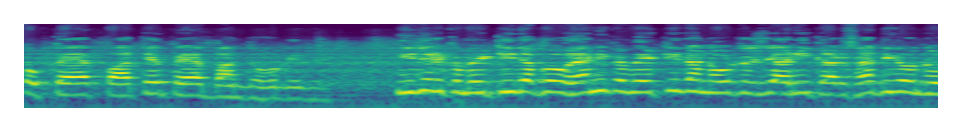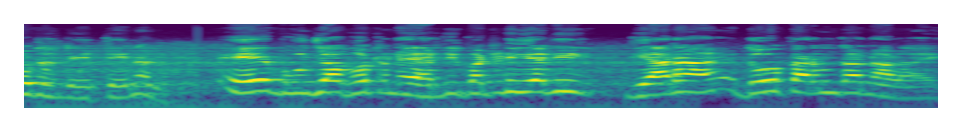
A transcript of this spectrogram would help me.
ਉਹ ਪੈਪ ਪਾਤੇ ਪੈਪ ਬੰਦ ਹੋ ਗਏ ਨੇ। ਇਹਦੇ ਕਮੇਟੀ ਦਾ ਕੋਈ ਹੈ ਨਹੀਂ ਕਮੇਟੀ ਦਾ ਨੋਟਿਸ ਜਾਰੀ ਕਰ ਸਕਦੀ ਉਹ ਨੋਟਿਸ ਦੇ ਦਿੱਤੇ ਇਹਨਾਂ ਨੂੰ। ਇਹ 52 ਫੁੱਟ ਨਹਿਰ ਦੀ ਪਟੜੀ ਹੈ ਜੀ। 11 ਦੋ ਕਰਮ ਦਾ ਨਾਲਾ ਹੈ।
